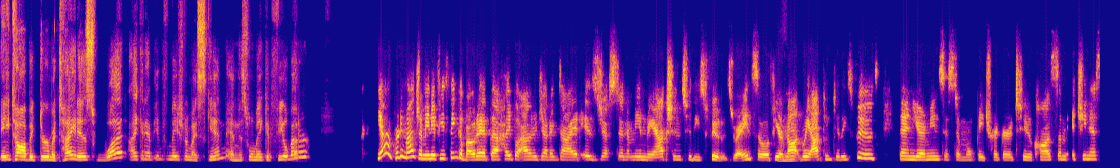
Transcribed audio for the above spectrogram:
atopic dermatitis. What? I can have inflammation of my skin and this will make it feel better? Yeah, pretty much. I mean, if you think about it, the hypoallergenic diet is just an immune reaction to these foods, right? So if you're mm-hmm. not reacting to these foods, then your immune system won't be triggered to cause some itchiness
